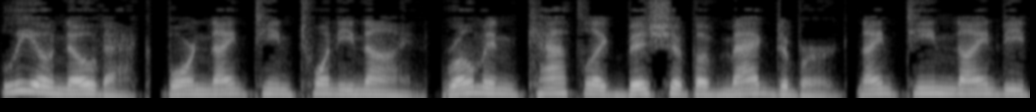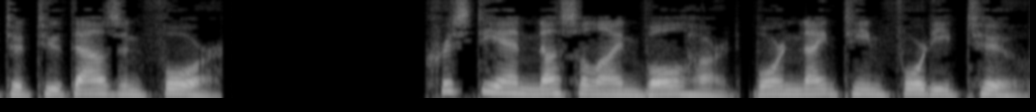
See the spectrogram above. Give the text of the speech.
Leo Novak, born 1929, Roman Catholic Bishop of Magdeburg, 1990–2004. Christiane Nüsslein-Volhard, born 1942,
